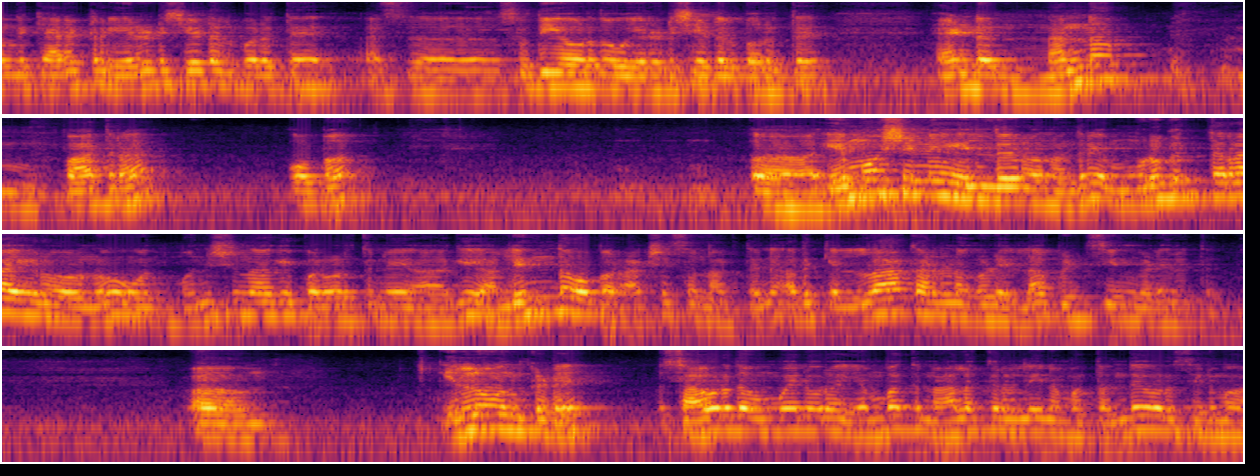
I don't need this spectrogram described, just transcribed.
ಒಂದು ಕ್ಯಾರೆಕ್ಟರ್ ಎರಡು ಶೇಡ್ ಅಲ್ಲಿ ಬರುತ್ತೆ. ಆಸ್ ಸುದಿ ಅವ್ರದ್ದು ಎರಡು ಶೇಡ್ ಅಲ್ಲಿ ಬರುತ್ತೆ. ಅಂಡ್ ನನ್ನ ಪಾತ್ರ ಒಬ್ಬ ಎಮೋಷನ್ನೇ ಇಲ್ದಿರೋನು ಅಂದ್ರೆ ಮೃಗದ ತರ ಇರೋನು. ಒಂದು ಮನುಷ್ಯನಾಗಿ ಪರಿವರ್ತನೆ ಆಗಿ ಅಲ್ಲಿಂದ ಒಬ್ಬ ರಾಕ್ಷಸನಾಗ್ತಾನೆ. ಅದಕ್ಕೆ ಎಲ್ಲಾ ಕಾರಣಗಳು ಎಲ್ಲಾ ಬಿಡ್ ಸೀನ್ಗಳಿರುತ್ತೆ ಎಲ್ಲೋ ಒಂದು ಕಡೆ ಸಾವಿರದ ಒಂಬೈನೂರ ಎಂಬತ್ ನಾಲ್ಕರಲ್ಲಿ ನಮ್ಮ ತಂದೆಯವರ ಸಿನಿಮಾ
